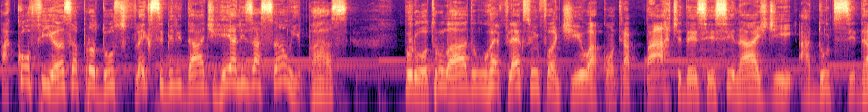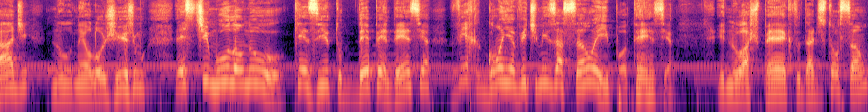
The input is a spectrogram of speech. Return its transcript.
a confiança produz flexibilidade, realização e paz. Por outro lado, o reflexo infantil, a contraparte desses sinais de adulticidade no neologismo, estimulam no quesito dependência, vergonha, vitimização e impotência. E no aspecto da distorção,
